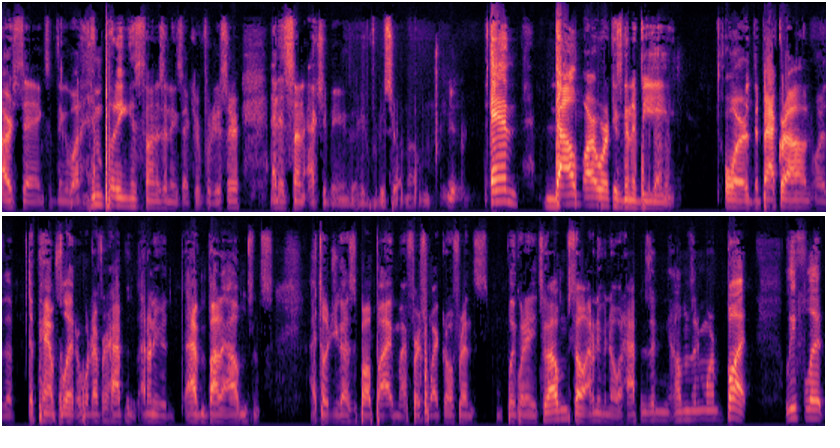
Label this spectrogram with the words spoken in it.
are saying something about him putting his son as an executive producer and his son actually being an executive producer on the album. yeah, And the album artwork is going to be, or the background, or the the pamphlet, or whatever happened. I don't even. I haven't bought an album since I told you guys about buying my first White Girlfriend's Blink One Eighty Two album. So I don't even know what happens in albums anymore. But leaflet,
